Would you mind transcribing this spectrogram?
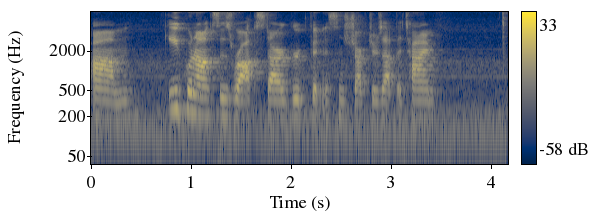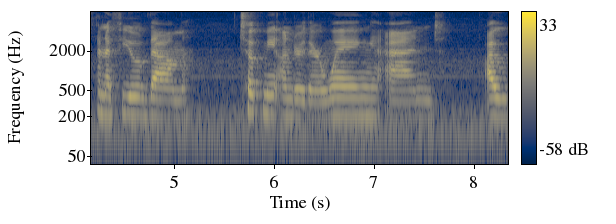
um, Equinox's rockstar group fitness instructors at the time, and a few of them took me under their wing. And I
